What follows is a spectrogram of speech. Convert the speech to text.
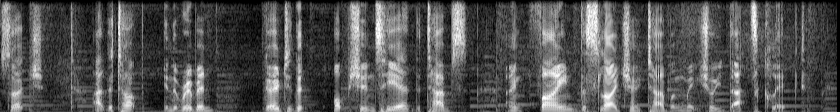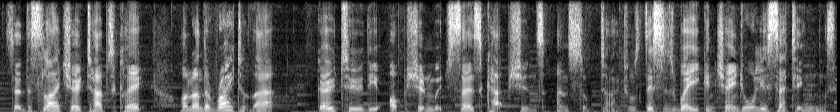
such. At the top in the ribbon, go to the options here, the tabs, and find the slideshow tab and make sure that's clicked. So the slideshow tab's clicked, and on the right of that, go to the option which says captions and subtitles. This is where you can change all your settings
